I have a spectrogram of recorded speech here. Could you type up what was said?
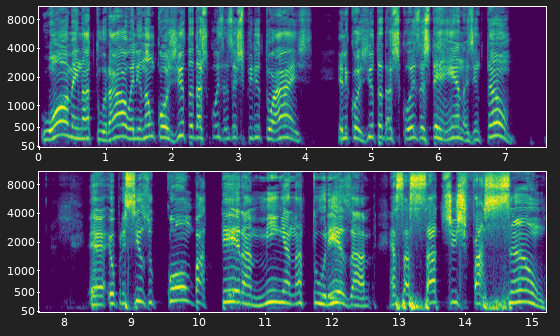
O homem natural, ele não cogita das coisas espirituais, ele cogita das coisas terrenas. Então, é, eu preciso combater ter a minha natureza, essa satisfação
